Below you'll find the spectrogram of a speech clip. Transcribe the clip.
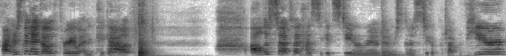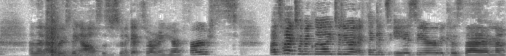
So I'm just going to go through and pick out all the stuff that has to get stain removed. I'm just going to stick up the top of here and then everything else is just going to get thrown in here first. That's how I typically like to do it. I think it's easier because then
